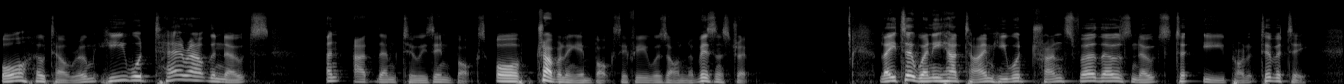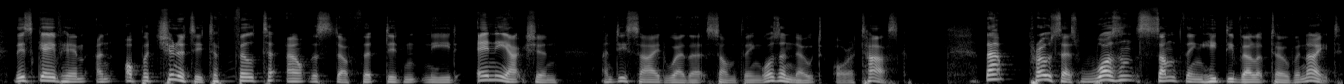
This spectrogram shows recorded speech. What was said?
or hotel room, he would tear out the notes and add them to his inbox or traveling inbox if he was on a business trip. Later, when he had time, he would transfer those notes to eProductivity. This gave him an opportunity to filter out the stuff that didn't need any action and decide whether something was a note or a task. That process wasn't something he developed overnight.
